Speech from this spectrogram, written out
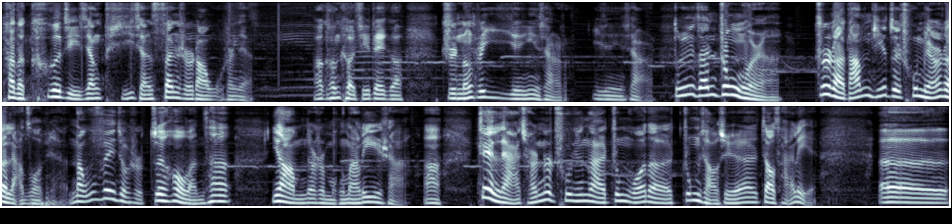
它的科技将提前三十到五十年啊！很可惜，这个只能是一阴一下的，一阴一下。对于咱中国人，知道达芬奇最出名的俩作品，那无非就是《最后晚餐》。要么就是蒙娜丽莎啊，这俩全是出现在中国的中小学教材里，呃，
